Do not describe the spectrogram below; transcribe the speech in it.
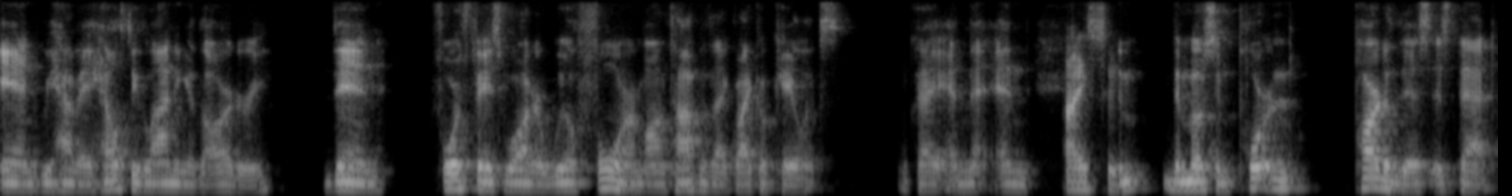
and we have a healthy lining of the artery, then fourth phase water will form on top of that glycocalyx. Okay. And the, and I see the, the most important part of this is that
